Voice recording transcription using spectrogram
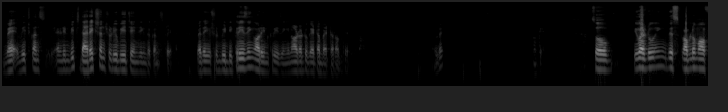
where, which and in which direction should you be changing the constraint, whether you should be decreasing or increasing in order to get a better object. Right. Okay. So, we were doing this problem of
